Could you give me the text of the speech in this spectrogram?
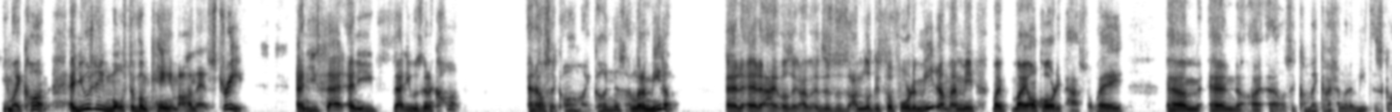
He might come." And usually most of them came on that street. And he said and he said he was going to come. And I was like, "Oh my goodness, I'm going to meet him." And and I was like, I, this is, I'm looking so forward to meeting him. I mean, my my uncle already passed away, um, and I, and I was like, oh my gosh, I'm going to meet this guy.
